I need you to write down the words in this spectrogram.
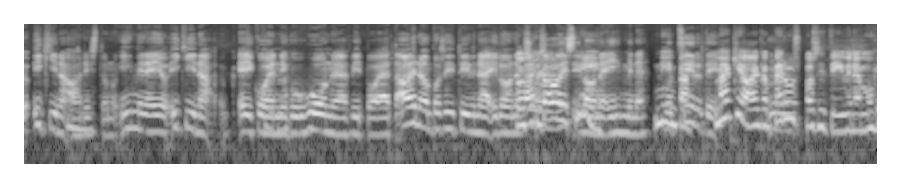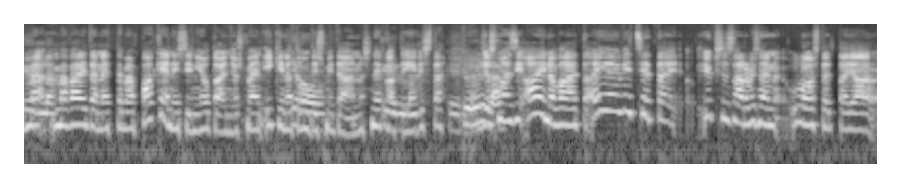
ole ikinä ahdistunut. Ihminen ei ole ikinä, ei koe niinku huonoja vipoja, että aina on positiivinen ja iloinen, Koska- vaikka olisi niin. iloinen ihminen. Niinpä. Mutta silti, Mäkin olen aika peruspositiivinen, mutta mä, mä väitän, että mä pakenisin jotain, jos mä en ikinä Joo. tuntisi mitään negatiivista. Kyllä, kyllä. Jos mä olisin aina vaan, että ei, ei vitsi, että yksisarvisen ulostetta ja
